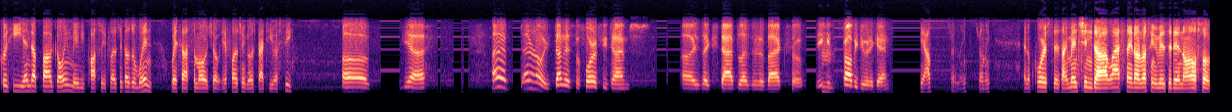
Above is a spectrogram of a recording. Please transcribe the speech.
Could he end up uh, going, maybe possibly if Lesnar doesn't win with uh, Samoa Joe, if Lesnar goes back to UFC? Uh, yeah. I I don't know. He's done this before a few times. Uh, he's like stabbed Lesnar in the back, so he Mhm. could probably do it again. Yeah, certainly, certainly. And of course, as I mentioned uh, last night on Wrestling Revisited, and also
